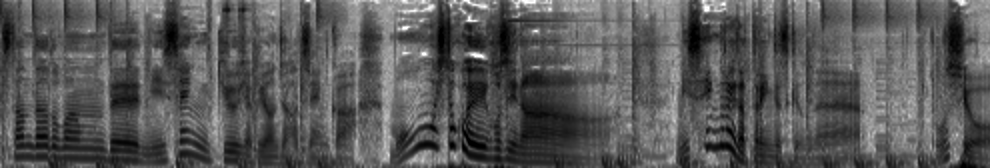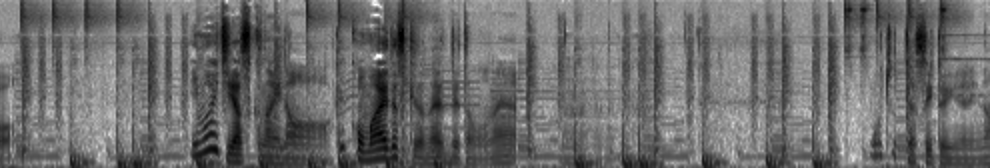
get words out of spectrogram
スタンダード版で2948円か。もう一声欲しいな2000円ぐらいだったらいいんですけどね。どうしよう。いまいち安くないな結構前ですけどね、出たのね。うんもうちょっと安いといいのにな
